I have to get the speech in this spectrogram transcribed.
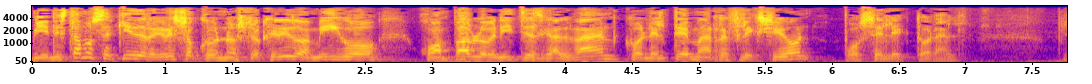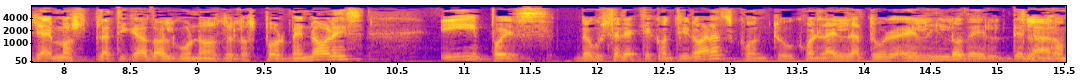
Bien, estamos aquí de regreso con nuestro querido amigo Juan Pablo Benítez Galván con el tema reflexión postelectoral. Pues ya hemos platicado algunos de los pormenores y pues me gustaría que continuaras con tu con la hilatura, el hilo del, Claro.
